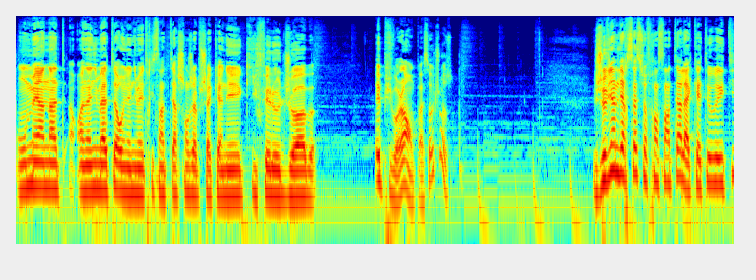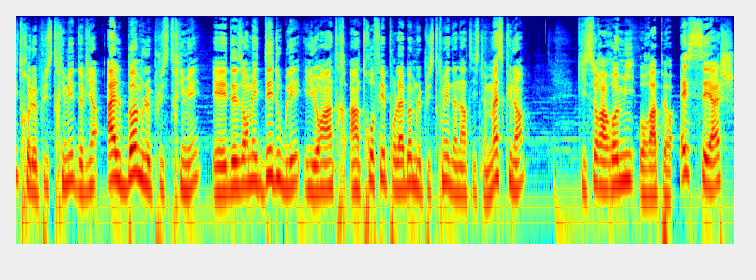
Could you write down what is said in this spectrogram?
On met un, un animateur ou une animatrice interchangeable chaque année qui fait le job. Et puis voilà, on passe à autre chose. Je viens de lire ça sur France Inter, la catégorie titre le plus streamé devient album le plus streamé et est désormais dédoublé. Il y aura un, trophée pour l'album le plus streamé d'un artiste masculin qui sera remis au rappeur SCH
